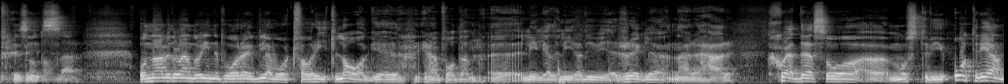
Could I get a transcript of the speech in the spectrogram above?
Precis. prata om det här. Och när vi då ändå är inne på Rögle, vårt favoritlag eh, i den här podden. Eh, Lilja lirade ju i Rögle när det här skedde så måste vi återigen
